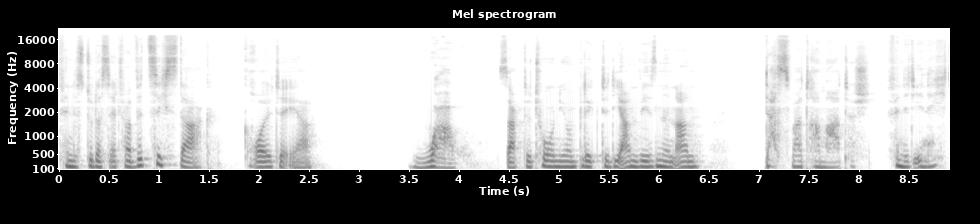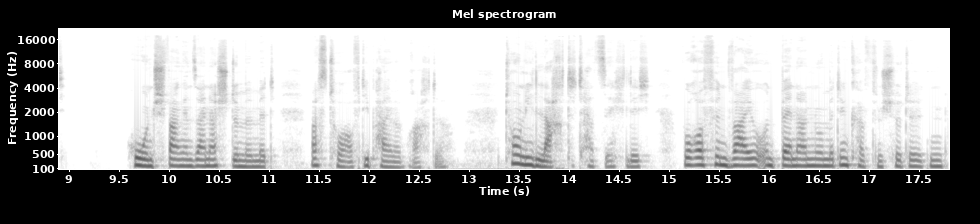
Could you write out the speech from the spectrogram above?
Findest du das etwa witzig, Stark? grollte er. Wow, sagte Toni und blickte die Anwesenden an. Das war dramatisch, findet ihr nicht? Hohn schwang in seiner Stimme mit, was Thor auf die Palme brachte. Tony lachte tatsächlich, woraufhin Vio und Benner nur mit den Köpfen schüttelten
